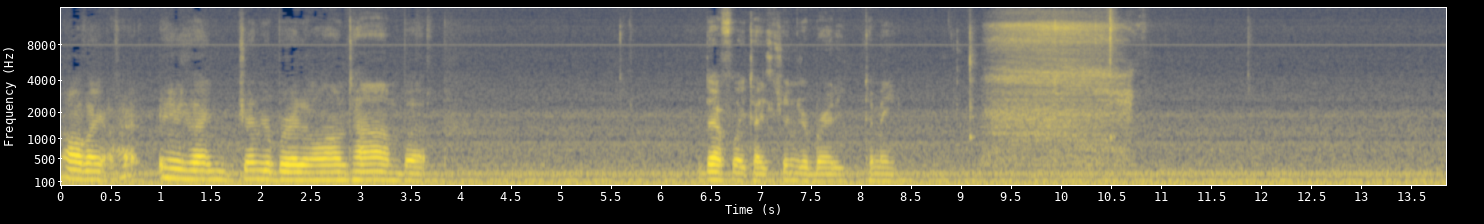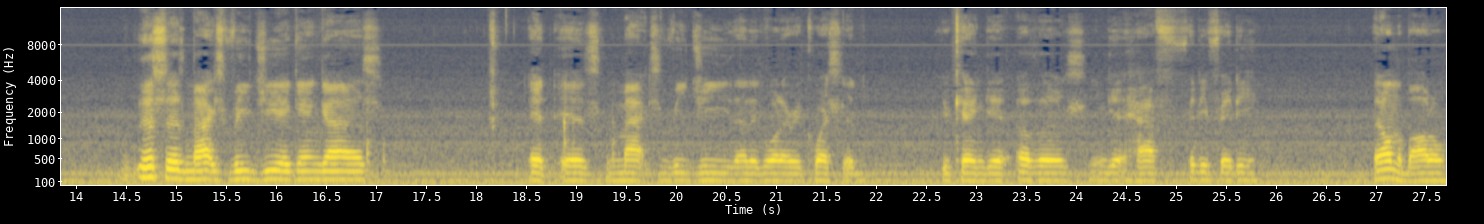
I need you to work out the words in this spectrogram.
Don't think I've had anything gingerbread in a long time, but definitely tastes gingerbready to me. This is Max VG again, guys. It is Max VG. That is what I requested. You can get others. You can get half 50 50. They're on the bottle.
